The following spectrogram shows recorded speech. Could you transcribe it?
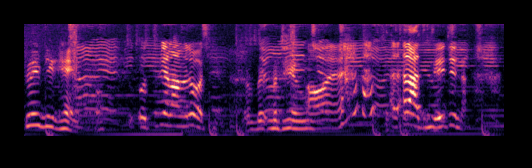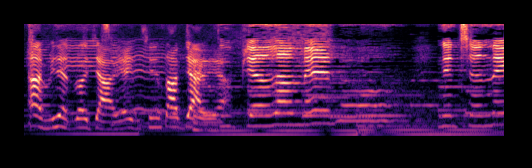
တွေ့ပြခဲ့ရင်နော်ဟိုသူပြန်လာမယ်လို့ထင်တယ်မထင်ဘူးဟောအဲ့အဲ့ဒါဒီလေးကျင်တာအဲ့ဒါမင်းလည်းတော့ကြာရဲဒီချင်းစားပြရဲရပြန်လာမယ်လို့နေချင်နေ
